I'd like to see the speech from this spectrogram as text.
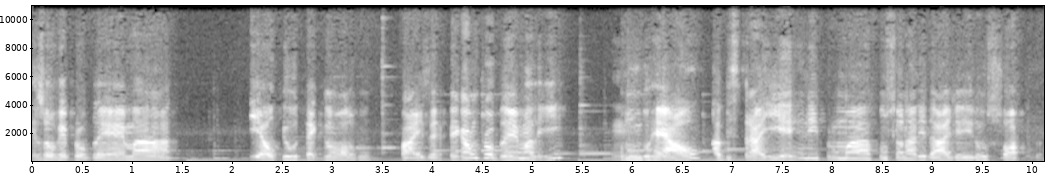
resolver problema, e é o que o tecnólogo faz, é pegar um problema ali no hum. mundo real, abstrair ele para uma funcionalidade aí de um software.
